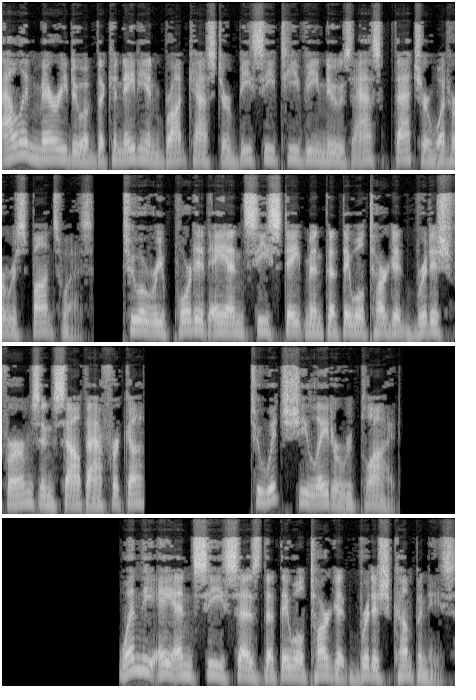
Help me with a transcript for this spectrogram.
Alan Merridew of the Canadian broadcaster BCTV News asked Thatcher what her response was, "...to a reported ANC statement that they will target British firms in South Africa?" To which she later replied, When the ANC says that they will target British companies.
